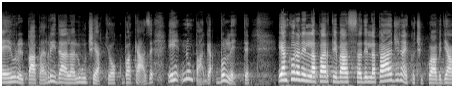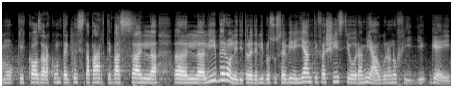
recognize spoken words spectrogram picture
euro, il Papa ridà la luce a chi occupa case e non paga bollette. E ancora nella parte bassa della pagina, eccoci qua, vediamo che cosa racconta in questa parte bassa il, uh, il Libero, l'editore del libro su Salvini, gli antifascisti ora mi augurano figli gay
